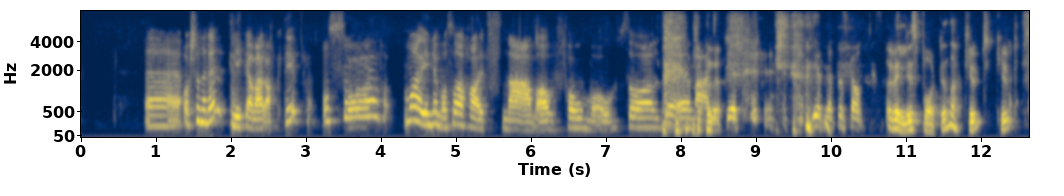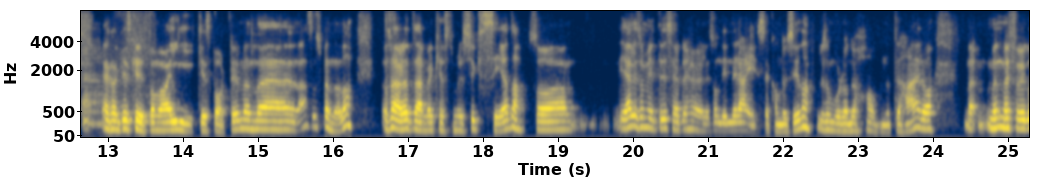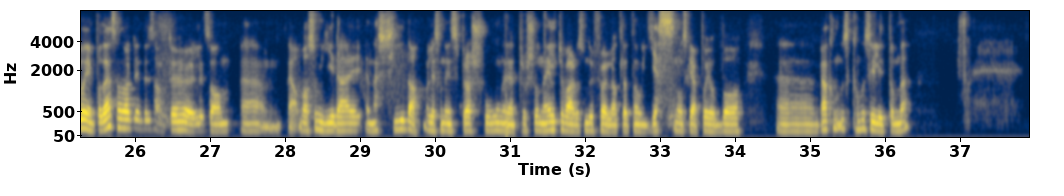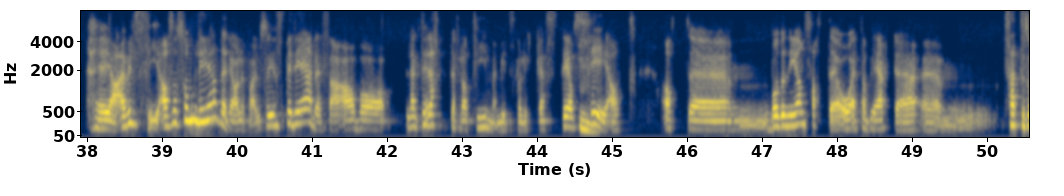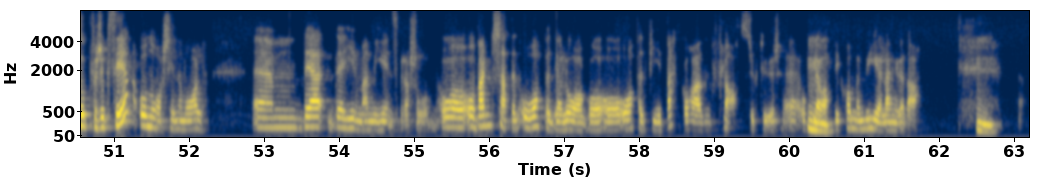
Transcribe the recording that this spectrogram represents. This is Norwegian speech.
Eh, og generelt liker jeg å være aktiv. Og så må jeg innrømme også ha et snev av FOMO. Så det er meg i et, nøtteskall. Veldig sporty, da. Kult. kult. Jeg kan ikke skryte på meg å være like sporty, men det eh, er så spennende, da. Og så er det dette med customer suksess, da. Så jeg er liksom interessert i å høre liksom din reise, kan du si. da, liksom Hvordan du havnet til her. Og, men, men, før vi går inn på det, så hadde det vært interessant å høre litt sånn um, ja, hva som gir deg energi da, og litt sånn inspirasjon rent profesjonelt. Hva er det som du føler at liksom, yes, nå skal jeg på jobb og uh, ja, kan, kan, du si litt om det? Ja, jeg vil si, altså Som leder i alle fall, så inspireres jeg av å legge til rette for at teamet mitt skal lykkes. Det å mm. se at at eh, både nyansatte og etablerte eh, settes opp for suksess og når sine mål. Eh, det, det, gir meg mye inspirasjon. Å verdsette en åpen dialog og, og, åpen feedback og ha en flat struktur. Oppleve opplever mm. at vi kommer mye lengre da. Mm.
